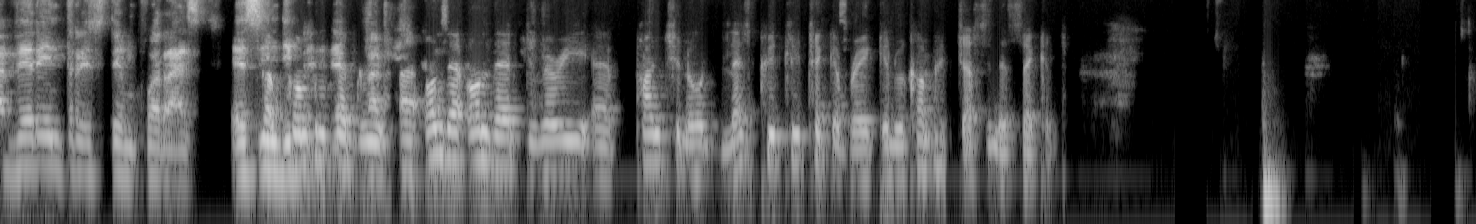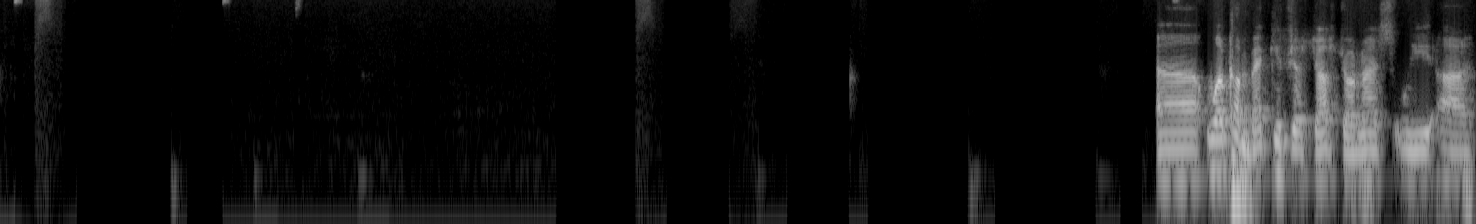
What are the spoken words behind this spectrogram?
are very interesting for us as so independent. Uh, on that on that very uh, punchy note, let's quickly take a break and we'll come back just in a second. Uh, welcome back. If you've just joined us, we are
